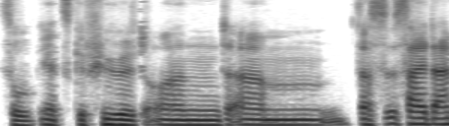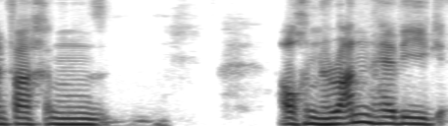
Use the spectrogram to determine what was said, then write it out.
so jetzt gefühlt. Und ähm, das ist halt einfach ein, auch ein Run-Heavy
